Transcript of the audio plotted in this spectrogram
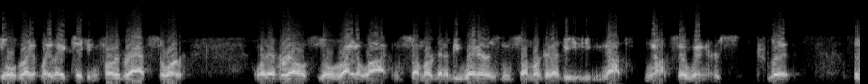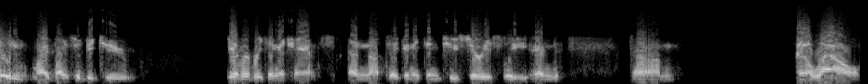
you'll write like, like taking photographs or whatever else. You'll write a lot, and some are going to be winners, and some are going to be not not so winners. But my advice would be to give everything a chance and not take anything too seriously, and um, and allow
